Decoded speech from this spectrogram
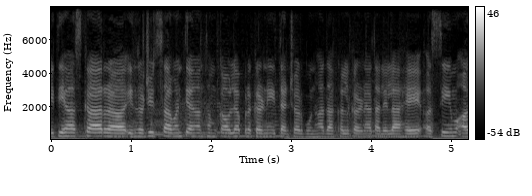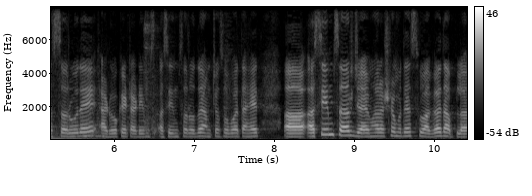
इतिहासकार इंद्रजित सावंत यांना धमकावल्याप्रकरणी त्यांच्यावर गुन्हा दाखल करण्यात आलेला आहे. असीम सरोदय ॲडव्होकेट अडीम असीम सरोदय आमच्यासोबत आहेत. असीम सर जय महाराष्ट्रामध्ये स्वागत आपलं.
